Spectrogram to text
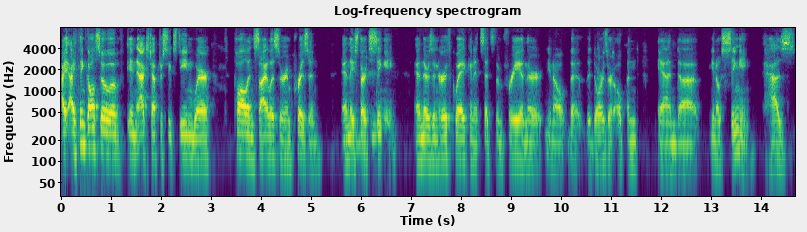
I, I think also of in Acts chapter 16 where Paul and Silas are in prison and they start Mhm. singing and there's an earthquake and it sets them free and they're you know the the doors are opened and uh, you know singing has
